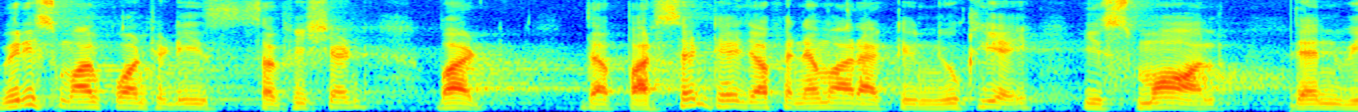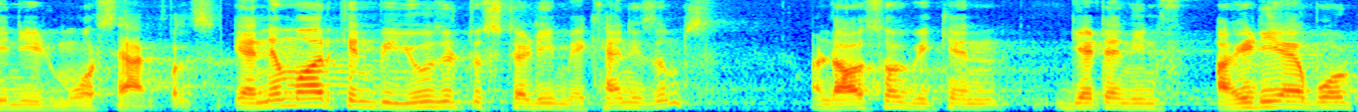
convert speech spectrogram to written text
very small quantity is sufficient but the percentage of NMR active nuclei is small then we need more samples. NMR can be used to study mechanisms and also we can get an idea about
